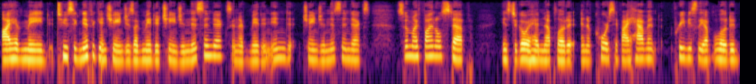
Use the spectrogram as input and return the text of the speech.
I have made two significant changes. I've made a change in this index and I've made an ind change in this index. So my final step is to go ahead and upload it. And of course, if I haven't previously uploaded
